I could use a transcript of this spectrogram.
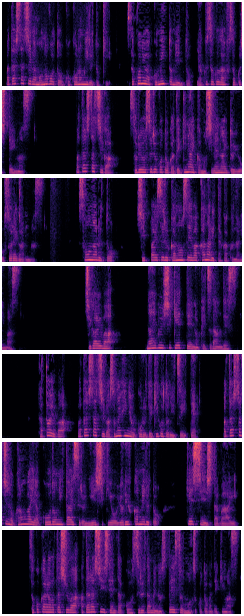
私たちが物事を試みるとき、そこにはコミットメント、約束が不足しています。私たちがそれをすることができないかもしれないという恐れがあります。そうなると、失敗する可能性はかなり高くなります。違いは内部意思決定の決断です。例えば、私たちがその日に起こる出来事について私たちの考えや行動に対する認識をより深めると決心した場合、そこから私は新しい選択をするためのスペースを持つことができます。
